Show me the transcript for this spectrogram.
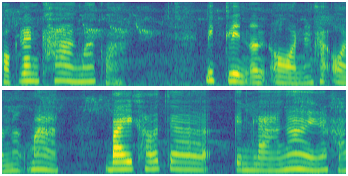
ออกด้านข้างมากกว่า มีกลิ่นอ่อนๆนะคะ อ่อนมากๆ ใบเขาจะเป็นลาง่ายนะคะ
